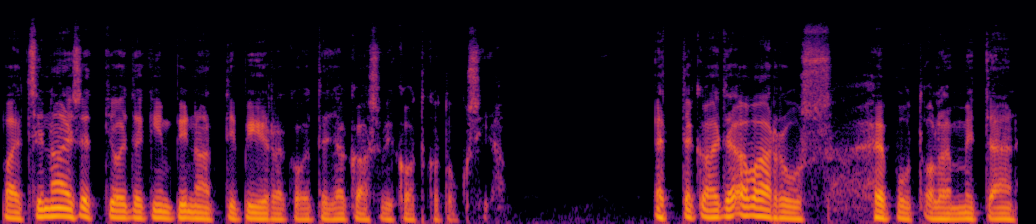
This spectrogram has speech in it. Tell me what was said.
paitsi naiset joitakin pinaattipiirakoita ja kasvikotkotuksia. Ette kai te avaruusheput ole mitään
